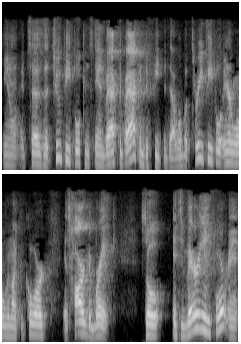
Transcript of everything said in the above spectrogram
You know, it says that two people can stand back to back and defeat the devil, but three people interwoven like a cord is hard to break. So it's very important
